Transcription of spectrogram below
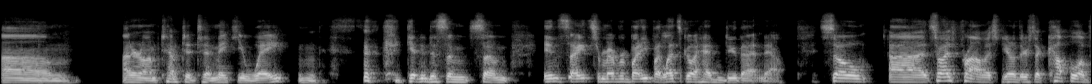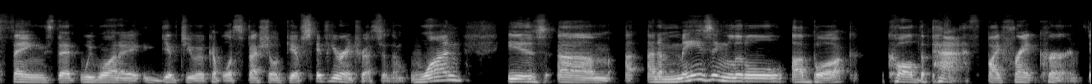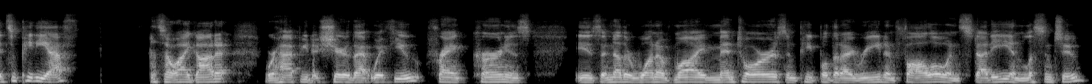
Um, I don't know. I'm tempted to make you wait and get into some some insights from everybody, but let's go ahead and do that now. So, uh, so as promised, you know, there's a couple of things that we want to give to you, a couple of special gifts if you're interested in them. One is um, an amazing little uh, book called The Path by Frank Kern. It's a PDF. That's how I got it. We're happy to share that with you. Frank Kern is is another one of my mentors and people that I read and follow and study and listen to.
